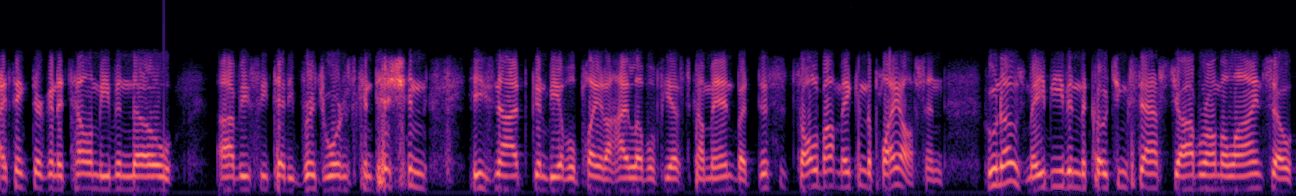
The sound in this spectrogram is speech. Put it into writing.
I think they're going to tell him, even though obviously Teddy Bridgewater's condition, he's not going to be able to play at a high level if he has to come in. But this it's all about making the playoffs, and who knows? Maybe even the coaching staff's job are on the line. So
